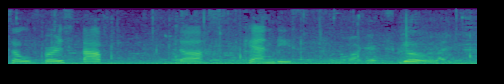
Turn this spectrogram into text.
So, first stop, the candies. Let's go.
